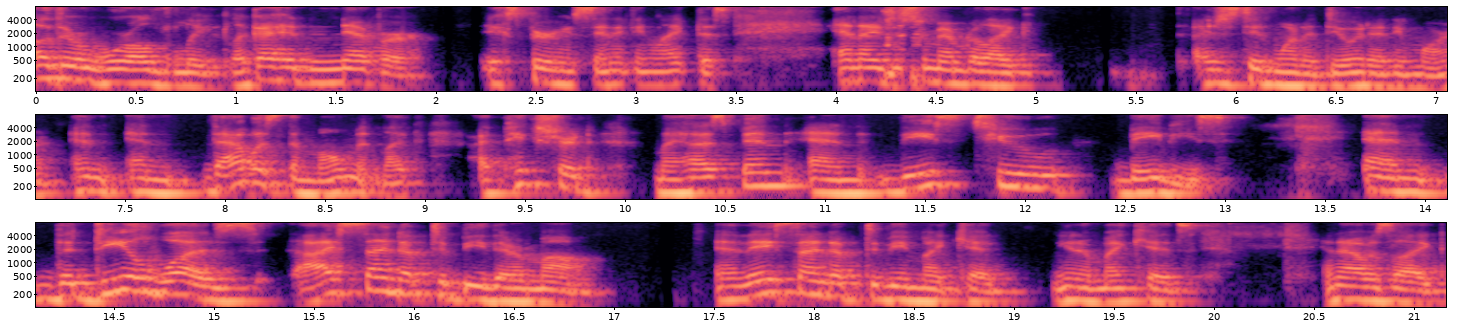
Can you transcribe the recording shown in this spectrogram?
otherworldly. Like I had never experienced anything like this. And I just remember like I just didn't want to do it anymore. And and that was the moment. Like I pictured my husband and these two babies. And the deal was I signed up to be their mom. And they signed up to be my kid, you know, my kids. And I was like,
